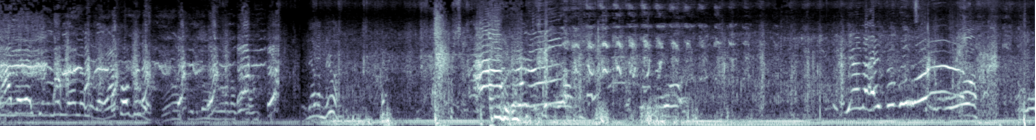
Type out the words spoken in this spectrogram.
ಆ ಭಯ ಸಿಗ್ಬಂದ ನಮ್ಗ. ಯಾಕೆ ಏನಾಯ್ತು ಓ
